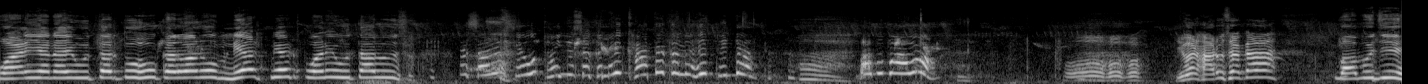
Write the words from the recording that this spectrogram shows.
પાણી નહીં ઉતરતું શું કરવાનું? નેટ નેટ પાણી ઉતારું છું. આ સારું કેવું થઈ ગયું છે નહીં? ખાતા કે નહીં પીતા. બાબુ આવો. ઓહો જીવન સારું છે કા? બાબુજી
